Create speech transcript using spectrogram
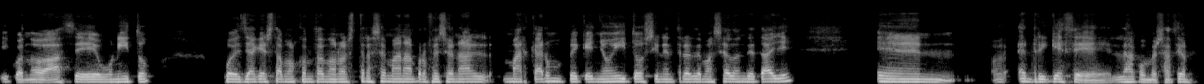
y cuando hace un hito, pues ya que estamos contando nuestra semana profesional, marcar un pequeño hito sin entrar demasiado en detalle, enriquece la conversación.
